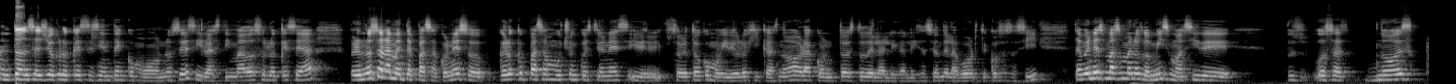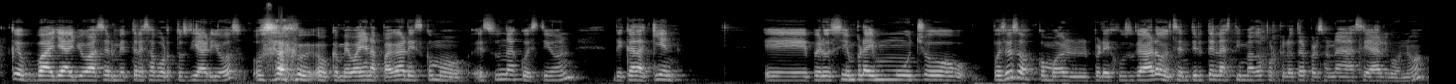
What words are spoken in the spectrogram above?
Entonces yo creo que se sienten como, no sé, si lastimados o lo que sea, pero no solamente pasa con eso, creo que pasa mucho en cuestiones, sobre todo como ideológicas, ¿no? Ahora con todo esto de la legalización del aborto y cosas así, también es más o menos lo mismo, así de, pues, o sea, no es que vaya yo a hacerme tres abortos diarios, o sea, o que me vayan a pagar, es como, es una cuestión de cada quien. Eh, pero siempre hay mucho, pues eso, como el prejuzgar o el sentirte lastimado porque la otra persona hace algo, ¿no?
